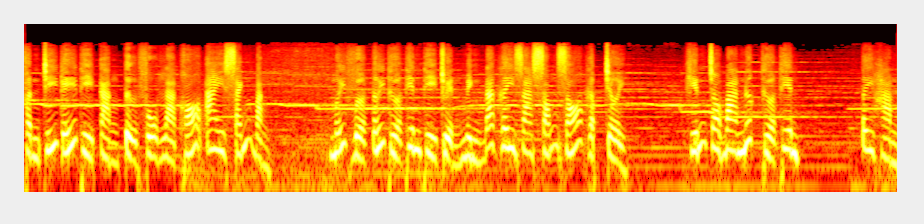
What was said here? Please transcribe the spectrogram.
phần trí kế thì càng tự phụ là khó ai sánh bằng. Mới vừa tới Thừa Thiên thì chuyện mình đã gây ra sóng gió gập trời. Khiến cho ba nước Thừa Thiên, Tây Hàn,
